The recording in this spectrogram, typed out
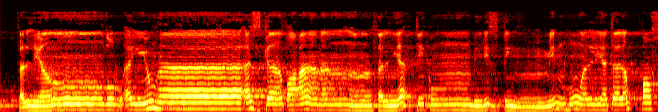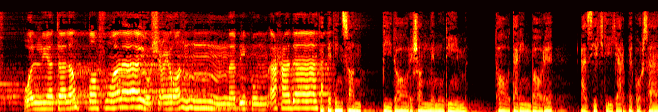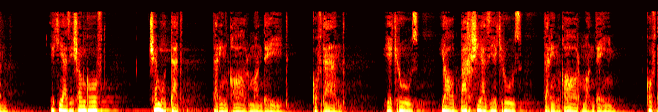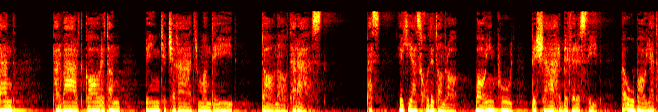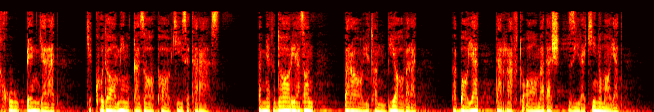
فلينظر أيها أزكى طعاما فليأتكم برزق منه وليتلطف وليتلطف ولا يشعرن بكم أحدا. و بدینسان بیدارشان نمودیم تا در این باره از یکدیگر بپرسند. یکی از ایشان گفت چه مدت در این قار مانده اید گفتند یک روز یا بخشی از یک روز در این قار مانده ایم گفتند پروردگارتان به اینکه چقدر مانده اید داناتر است. پس یکی از خودتان را با این پول به شهر بفرستید و او باید خوب بنگرد که کدامین غذا پاکیزه تر است. و مقداری از آن برایتان بیاورد و باید در رفت و آمدش زیرکی نماید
